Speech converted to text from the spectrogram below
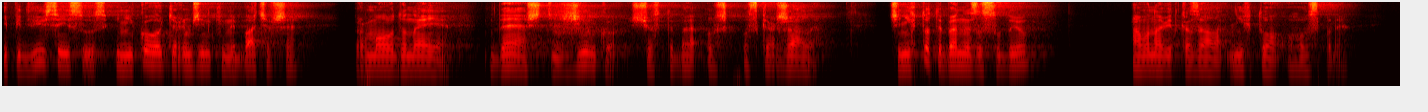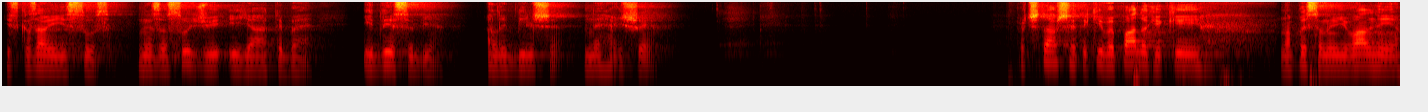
І підвівся Ісус, і нікого, крім жінки, не бачивши, промовив до неї, де ж ті жінко, що з тебе оскаржали? Чи ніхто тебе не засудив? А вона відказала: Ніхто, Господи. І сказав їй Ісус: Не засуджую і я тебе, іди собі, але більше не гріши. Прочитавши такий випадок, який написаний в Євангелії,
